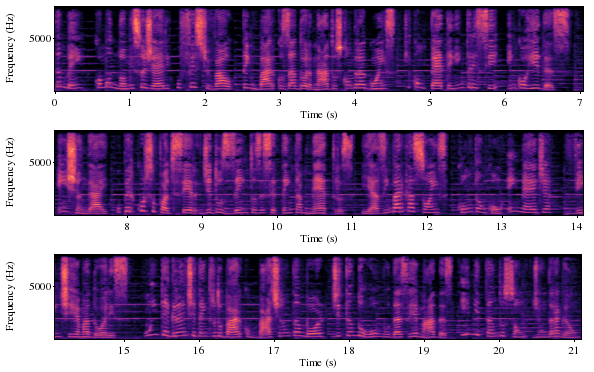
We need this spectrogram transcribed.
Também, como o nome sugere, o festival tem barcos adornados com dragões que competem entre si em corridas. Em Xangai, o percurso pode ser de 270 metros e as embarcações contam com, em média, 20 remadores. Um integrante dentro do barco bate num tambor, ditando o rumo das remadas e imitando o som de um dragão.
